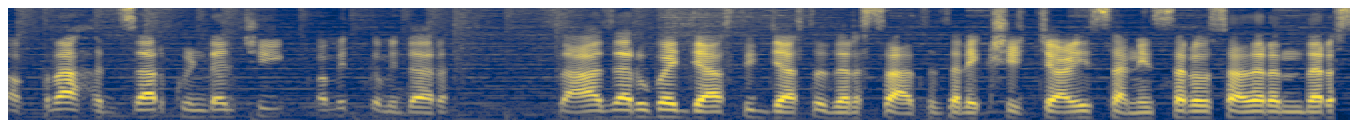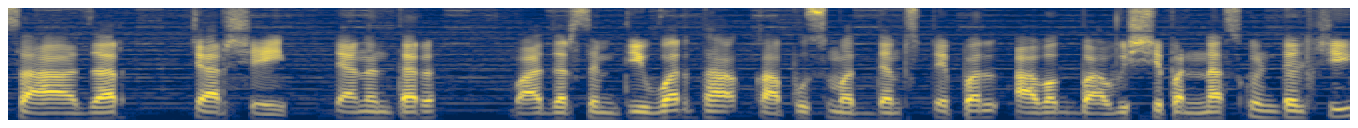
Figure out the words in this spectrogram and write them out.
अकरा हजार क्विंटलची कमीत कमी दर सहा हजार रुपये जास्तीत जास्त दर सात हजार एकशे चाळीस आणि सर्वसाधारण दर सहा हजार चारशे. त्यानंतर बाजार समिती वर्धा कापूस मध्यम स्टेपल आवक बावीसशे पन्नास क्विंटलची.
